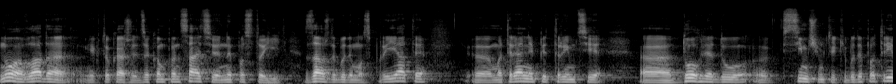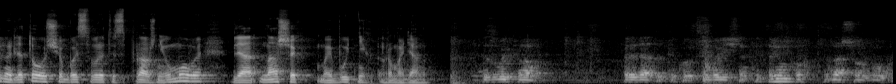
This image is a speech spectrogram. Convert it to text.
Ну а влада, як то кажуть, за компенсацію не постоїть. Завжди будемо сприяти е, матеріальній підтримці, е, догляду, е, всім, чим тільки буде потрібно, для того, щоб створити справжні умови для наших майбутніх громадян. Дозвольте нам передати таку символічну підтримку з нашого боку.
